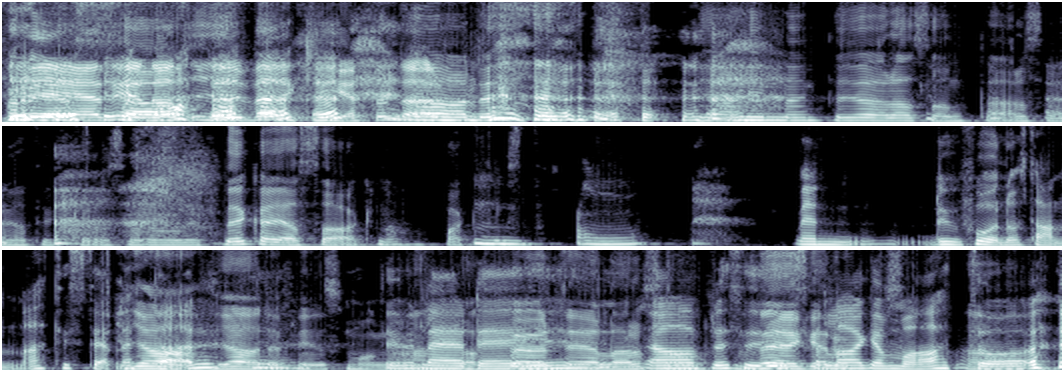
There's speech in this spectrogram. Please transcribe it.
Det är fräsa redan i verkligheten där. Ja, det, jag hinner inte göra sånt där som jag tycker är så roligt. Det kan jag sakna faktiskt. Mm. Men du får något annat istället Ja, där. ja, det finns många Du andra lär dig fördelar som ja, precis, väger att laga mat Ja, och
